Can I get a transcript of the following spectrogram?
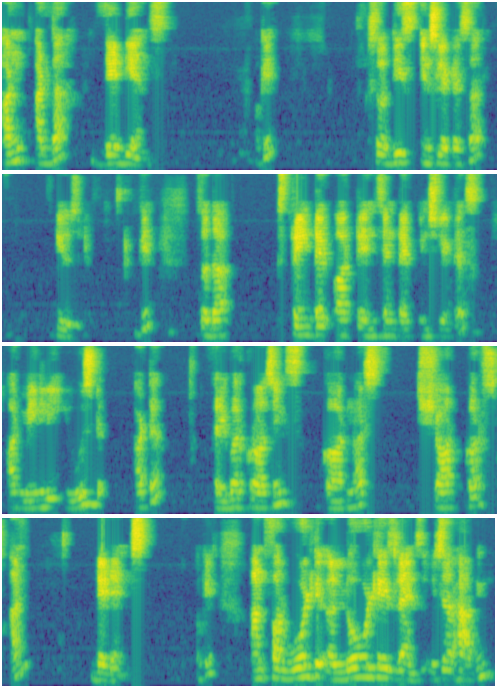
and at the dead ends so these insulators are used. Okay? So the strain type or tension type insulators are mainly used at uh, river crossings corners sharp curves and dead ends. Okay? And for uh, low voltage lines which are having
